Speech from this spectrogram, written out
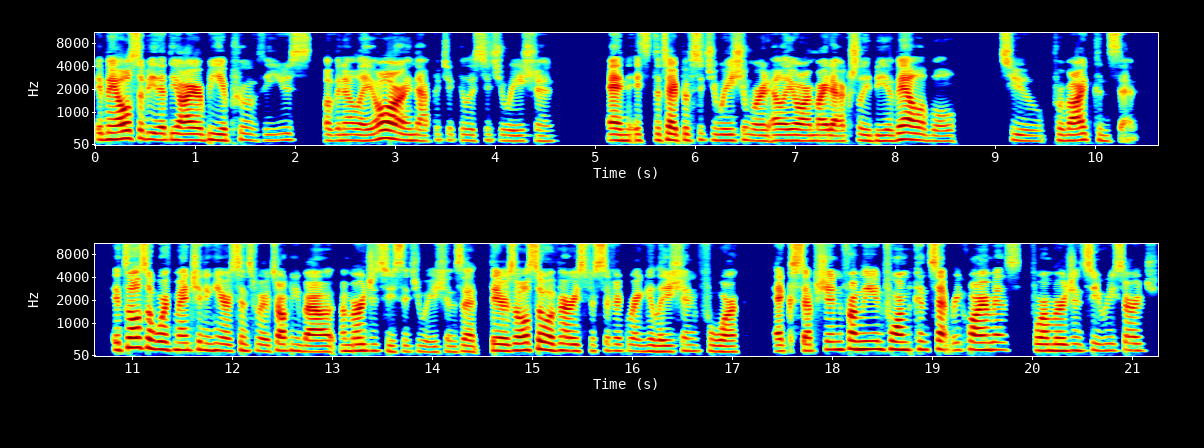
It may also be that the IRB approved the use of an LAR in that particular situation And it's the type of situation where an LAR might actually be available to provide consent. It's also worth mentioning here, since we're talking about emergency situations, that there's also a very specific regulation for exception from the informed consent requirements for emergency research.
